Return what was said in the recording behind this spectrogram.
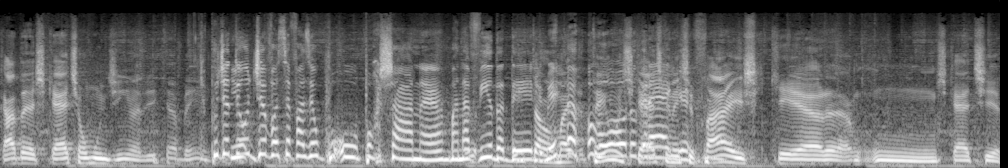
cada sketch é um mundinho ali que é bem... Podia ter um dia você fazer o, o Porchat, né? Mas na vida dele Então, mas tem um sketch que a gente faz que era um sketch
